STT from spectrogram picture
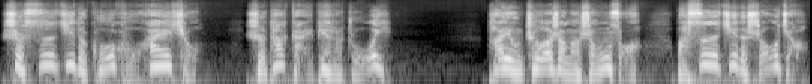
是司机的苦苦哀求，使他改变了主意。他用车上的绳索把司机的手脚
